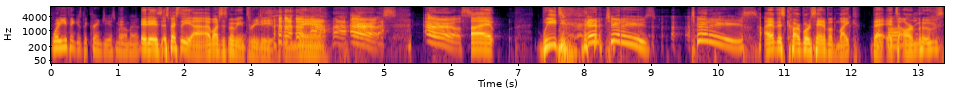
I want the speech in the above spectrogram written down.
What do you think is the cringiest moment? It is, especially uh, I watched this movie in 3D. And man, ass, ass. uh, we d- and titties, titties. I have this cardboard stand-up of Mike that its Uh-huh. arm moves,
